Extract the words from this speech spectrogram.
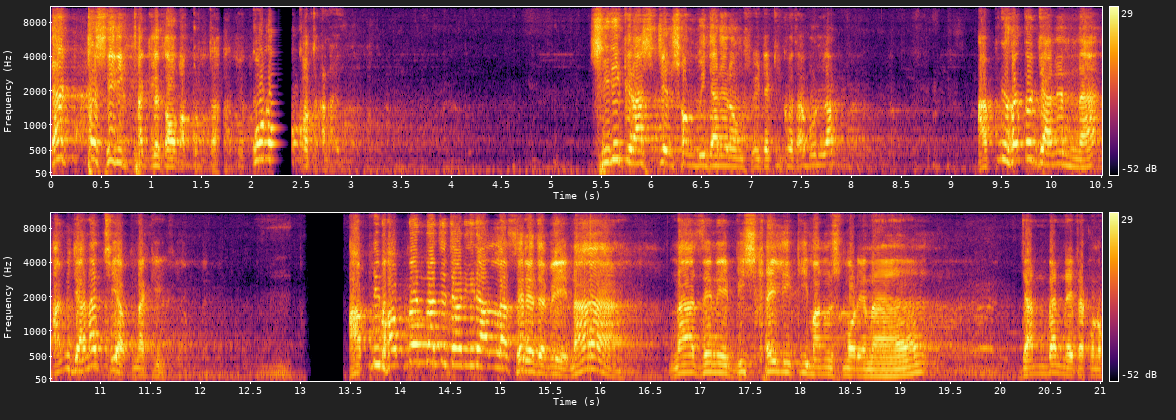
একটা শিরিক থাকলে তবা করতে হবে, কোনো কথা নাই। শিরিক রাষ্ট্রের সংবিধানের অংশ, এটা কি কথা বললাম? আপনি হয়তো জানেন না, আমি জানাচ্ছি আপনাকে। আপনি ভাববেন না যে জানি না আল্লাহ ছেড়ে দেবে। না না জেনে বিষ খাইলে কি মানুষ মরে না? জানবেন না, এটা কোনো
